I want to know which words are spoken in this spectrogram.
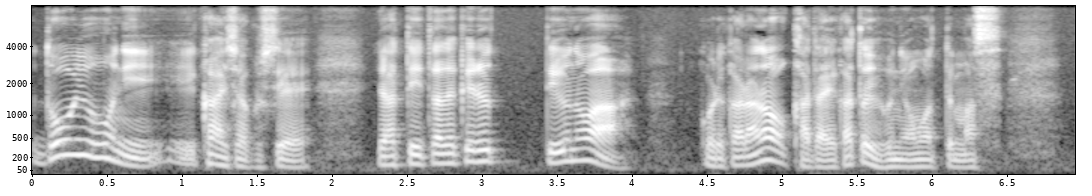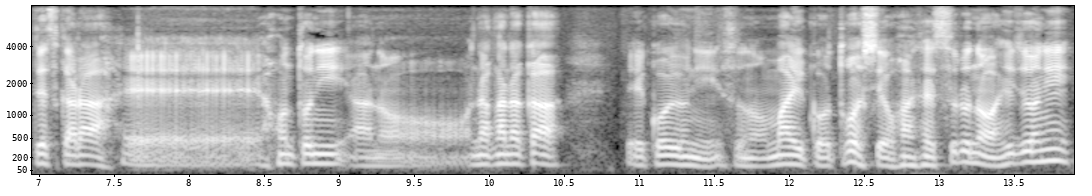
どういうふうに解釈してやっていただけるっていうのはこれからの課題かというふうに思ってます。ですから、えー、本当にあのなかなかこういうふうにそのマイクを通してお話しするのは非常に、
